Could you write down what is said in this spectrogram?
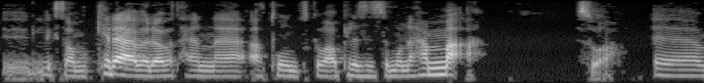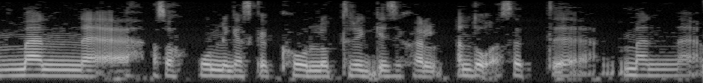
eh, liksom kräver av henne att hon ska vara precis som hon är hemma. Så. Eh, men eh, alltså, hon är ganska cool och trygg i sig själv ändå. Så att, eh, men eh,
